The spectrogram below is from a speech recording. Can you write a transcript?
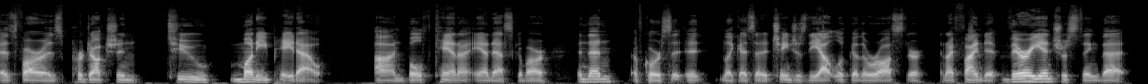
as far as production to money paid out on both Canha and Escobar. And then, of course, it, it, like I said, it changes the outlook of the roster. And I find it very interesting that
